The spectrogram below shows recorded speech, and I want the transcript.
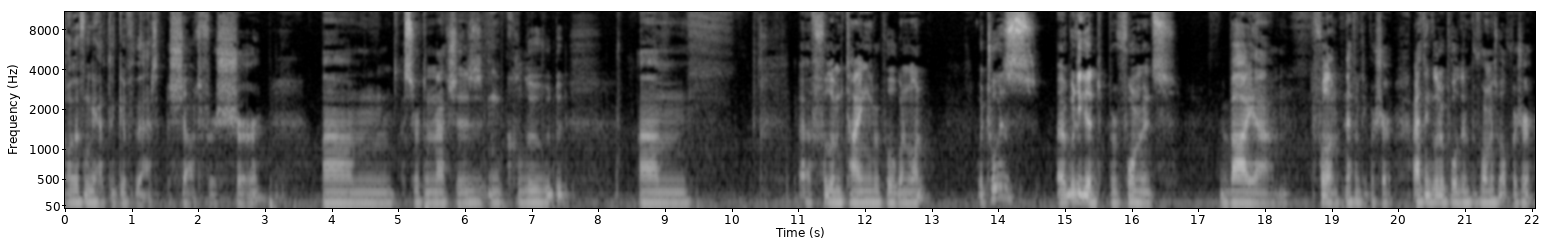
I'll definitely have to give that a shout for sure. Um, certain matches include um, uh, Fulham tying Liverpool 1 1, which was a really good performance by um, Fulham, definitely for sure. I think Liverpool didn't perform as well, for sure,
